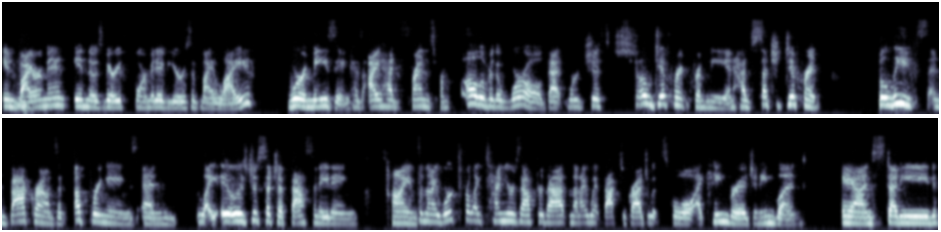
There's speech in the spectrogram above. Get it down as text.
hmm. environment in those very formative years of my life were amazing because i had friends from all over the world that were just so different from me and had such different beliefs and backgrounds and upbringings and like it was just such a fascinating time. And then I worked for like 10 years after that. And then I went back to graduate school at Cambridge in England and studied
